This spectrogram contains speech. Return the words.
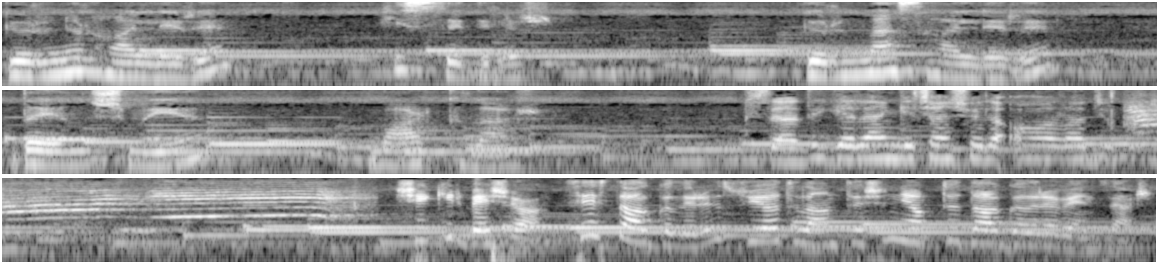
Görünür halleri hissedilir. Görünmez halleri dayanışmayı var kılar. Güzeldi. Gelen geçen şöyle aa radyo Şekil 5A. Ses dalgaları suya atılan taşın yaptığı dalgalara benzer.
